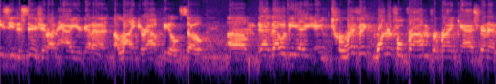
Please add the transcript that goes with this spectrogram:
easy decision on how you're going to align your outfield. So um, that, that would be a, a terrific, wonderful problem for Brian Cashman and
